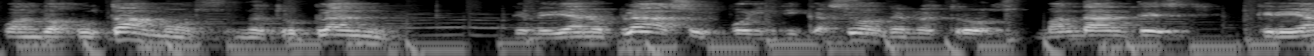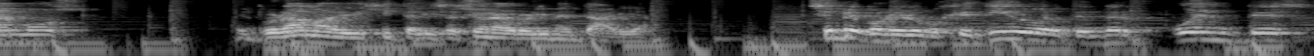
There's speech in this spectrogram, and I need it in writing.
cuando ajustamos nuestro plan de mediano plazo y politización de nuestros mandantes, creamos el programa de digitalización agroalimentaria, siempre con el objetivo de tender puentes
